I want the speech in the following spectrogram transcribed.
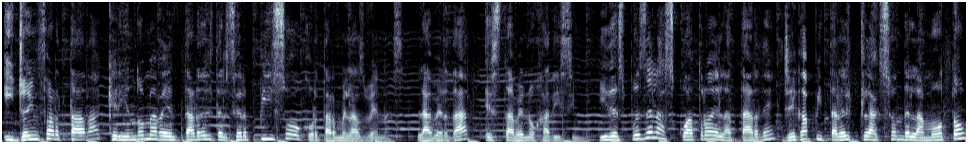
Y yo infartada queriéndome aventar del tercer piso o cortarme las venas. La verdad, estaba enojadísimo. Y después de las 4 de la tarde, llega a pitar el claxon de la moto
